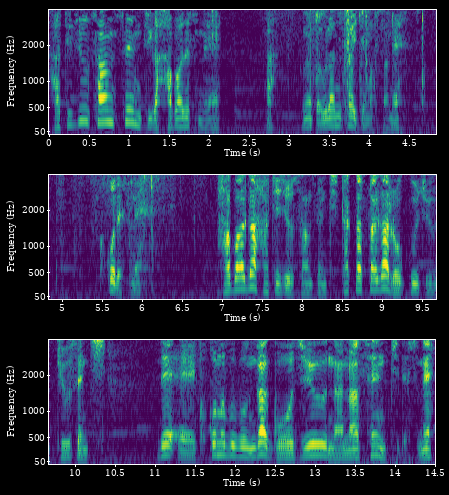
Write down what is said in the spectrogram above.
83センチが幅ですね。あ、なんか裏に書いてましたね。ここですね。幅が83センチ、高さが69センチ。で、えー、ここの部分が57センチですね。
